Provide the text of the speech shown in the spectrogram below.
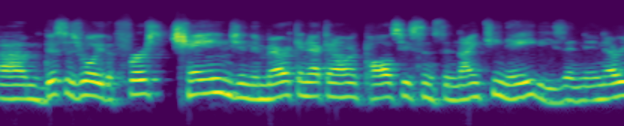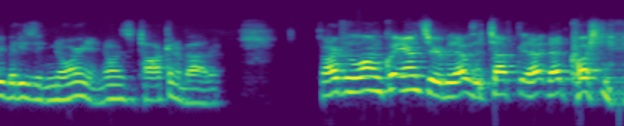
um, this is really the first change in the American economic policy since the 1980s, and, and everybody's ignoring it. No one's talking about it. Sorry for the long answer, but that was a tough that, that question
